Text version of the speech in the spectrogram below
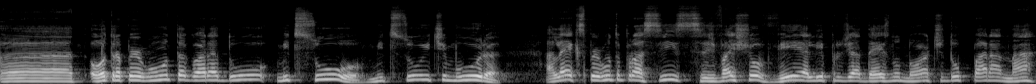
Uh, outra pergunta agora é do Mitsuo, Mitsuo Itimura. Alex, pergunta para o Assis se vai chover ali para o dia 10 no norte do Paraná.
